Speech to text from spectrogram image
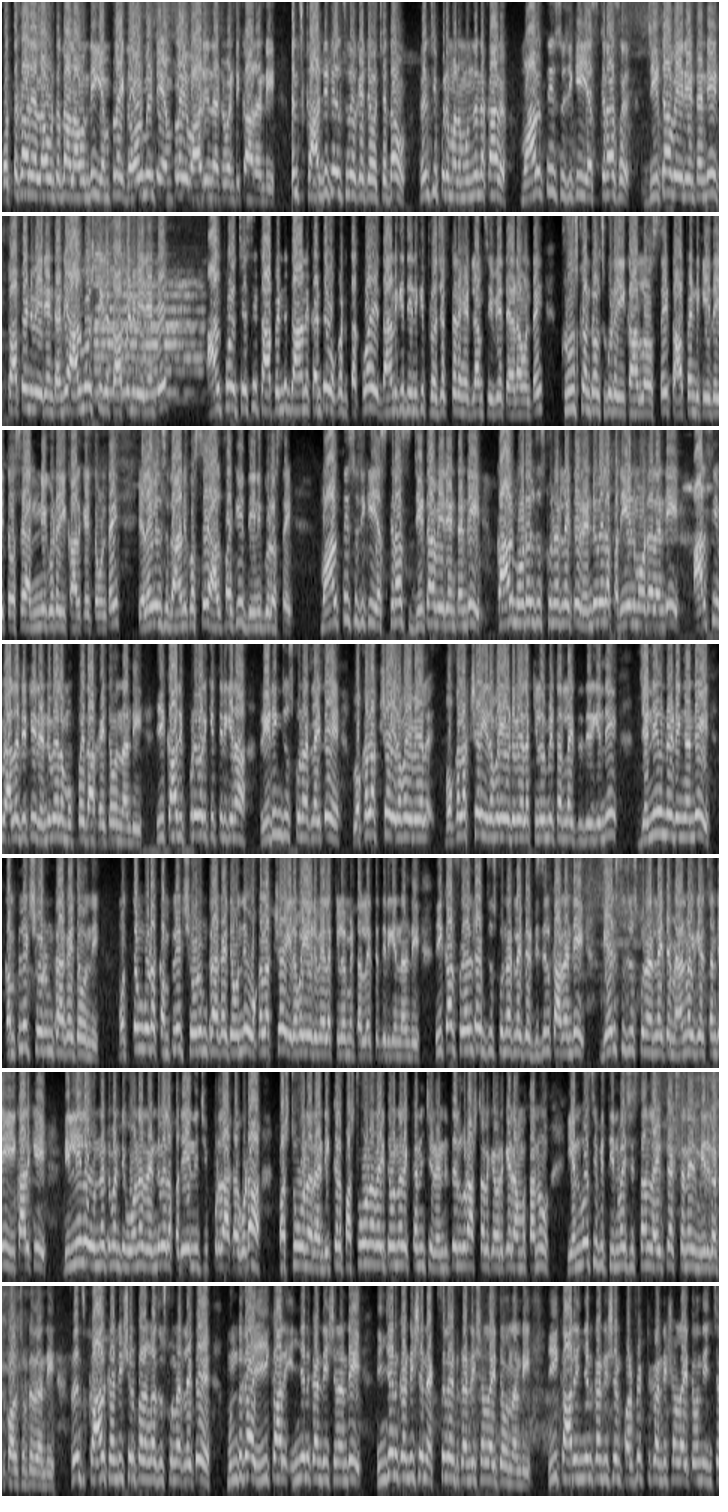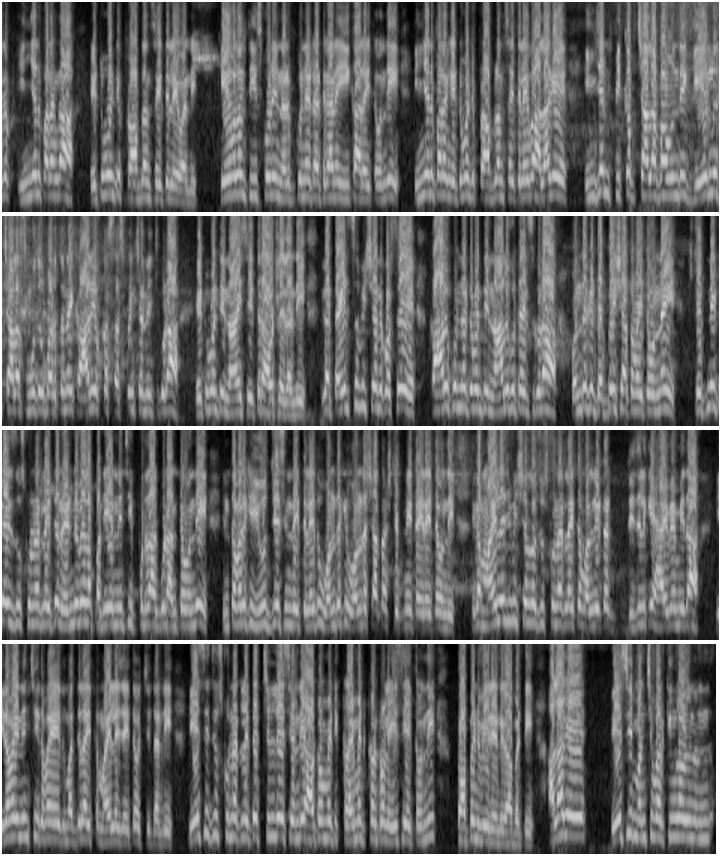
కొత్త కారు ఎలా ఉంటుందో అలా ఉంది. ఎంప్లాయ్ గవర్నమెంట్ ఎంప్లాయ్ వాడినటువంటి కార్ అండి. ఫ్రెండ్స్ కార్ డీటెయిల్స్లోకి అయితే వచ్చేద్దాం. ఫ్రెండ్స్ ఇప్పుడు మన ముందున్న car Maruti Suzuki S cross Zeta variant అండి. టాప్ అండ్ వేరియంట్ అండి. ఆల్మోస్ట్ ఇక టాప్ అండ్ వేరియంట్ ఆల్ఫా వచ్చేసి టాప్ ఎండ్ దానికంటే ఒకటి తక్కువ. దానికి దీనికి ప్రొజెక్టర్ హెడ్ ల్యాంప్స్ ఇవే తేడా ఉంటాయి. క్రూజ్ కంట్రోల్స్ కూడా ఈ కార్లో వస్తాయి. టాప్ ఎండ్కి ఏదైతే వస్తాయి అన్ని కూడా ఈ కార్కి అయితే ఉంటాయి. ఎలవెల్స్ దానికి వస్తాయి ఆల్ఫాకి దీనికి కూడా వస్తాయి. Maruti Suzuki S Cross Zeta variant అండి. కార్ మోడల్ చూసుకున్నట్లయితే రెండు వేల పదిహేను మోడల్ అండి. ఆర్సీ వ్యాలిడిటీ రెండు వేల ముప్పై దాకా అయితే ఉందండి. ఈ కార్ ఇప్పటి వరకు తిరిగిన రీడింగ్ చూసుకున్నట్లయితే ఒక లక్ష ఇరవై వేల ఒక లక్ష ఇరవై ఏడు వేల కిలోమీటర్లు అయితే తిరిగింది. జెన్యున్ రీడింగ్ అండి. కంప్లీట్ షోరూమ్ ట్రాక్ అయితే ఉంది. మొత్తం కూడా కంప్లీట్ షోరూమ్ ట్రాక్ అయితే ఉంది. ఒక లక్ష ఇరవై ఏడు వేల కిలోమీటర్లు అయితే తిరిగిందండి. ఈ కార్ ఫ్యూయల్ టైప్ చూసుకున్నట్లయితే డీజిల్ కార్ అండి. గేర్స్ చూసుకున్నట్లయితే మాన్యువల్ గేర్స్ అండి. ఈ కార్కి ఢిల్లీలో ఉన్నటువంటి ఓనర్ రెండు వేల పదిహేను నుంచి ఇప్పుడు దాకా కూడా ఫస్ట్ ఓనర్ అండి. ఇక్కడ ఫస్ట్ ఓనర్ అయితే ఉన్నారు. ఇక్కడ నుంచి రెండు తెలుగు రాష్ట్రాలకు ఎవరికైనా అమ్ముతాను. ఎన్ఓసి విత్ ఇన్వైస్ ఇస్తాను. లైఫ్ ట్యాక్స్ అనేది మీరు కట్టుకోవాల్సి ఉంటుందండి. ఫ్రెండ్స్ కార్ కండిషన్ పరంగా చూసుకున్నట్లయితే ముందుగా ఈ కార్ ఇంజన్ కండిషన్ అండి. ఇంజన్ కండిషన్ ఎక్సలెంట్ కండిషన్లో అయితే ఉందండి. ఈ కార్ ఇంజన్ కండిషన్ పర్ఫెక్ట్ కండిషన్లో అయితే ఉంది. ఇంజన్ ఇంజన్ పరంగా ఎటువంటి ప్రాబ్లమ్స్ అయితే లేవండి. కేవలం తీసుకొని నడుపుకునేటట్టుగానే ఈ కార్ అయితే ఉంది. ఇంజన్ పరంగా ఎటువంటి ప్రాబ్లమ్స్ అయితే లేవు. అలాగే ఇంజన్ పికప్ చాలా బాగుంది. గేర్లు చాలా స్మూత్గా పడుతున్నాయి. కార్ యొక్క సస్పెన్షన్ నుంచి కూడా ఎటువంటి నాయిస్ అయితే రావట్లేదండి. ఇక టైర్స్ విషయానికి వస్తే కారుకున్నటువంటి నాలుగు టైర్స్ కూడా వందకి డెబ్బై శాతం అయితే ఉన్నాయి. స్టెప్నీ టైర్స్ చూసుకున్నట్లయితే రెండు వేల పదిహేను నుంచి ఇప్పుడు దాకా కూడా అంతే ఉంది. ఇంతవరకు యూజ్ చేసింది అయితే లేదు. వందకి వంద శాతం స్టెప్నీ టైర్ అయితే ఉంది. ఇక మైలేజ్ విషయంలో చూసుకున్నట్లయితే వన్ లీటర్ డీజిల్కి హైవే మీద ఇరవై నుంచి ఇరవై ఐదు మధ్యలో అయితే మైలేజ్ అయితే వచ్చిందండి. ఏసీ చూసుకున్నట్లయితే చిల్ ఏసీ అండి. ఆటోమేటిక్ క్లైమేట్ కంట్రోల్ ఏసీ అయితే ఉంది. టాప్ అండ్ వేరియంట్ కాబట్టి. అలాగే ఏసీ మంచి వర్కింగ్లో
